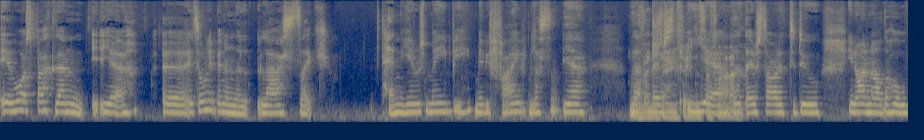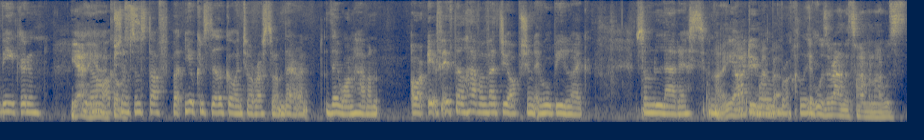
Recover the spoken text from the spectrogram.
it was back then, yeah. Uh, it's only been in the last like 10 years, maybe, maybe five, less than, yeah. More they've vegetarian st- food and yeah, stuff like that. that they've started to do, you know, and now the whole vegan, Yeah, you know, yeah, options and stuff. But you can still go into a restaurant there and they won't have an, or if, if they'll have a veggie option, it will be like some lettuce and Uh, yeah, I do remember. broccoli. It was around the time when I was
